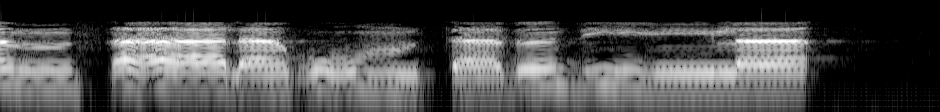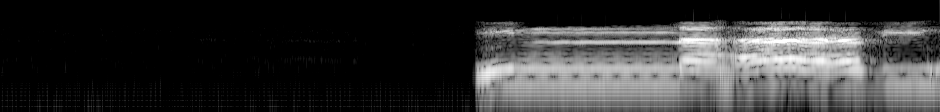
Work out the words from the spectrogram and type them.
أمثالهم تبديلا. إن هذه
